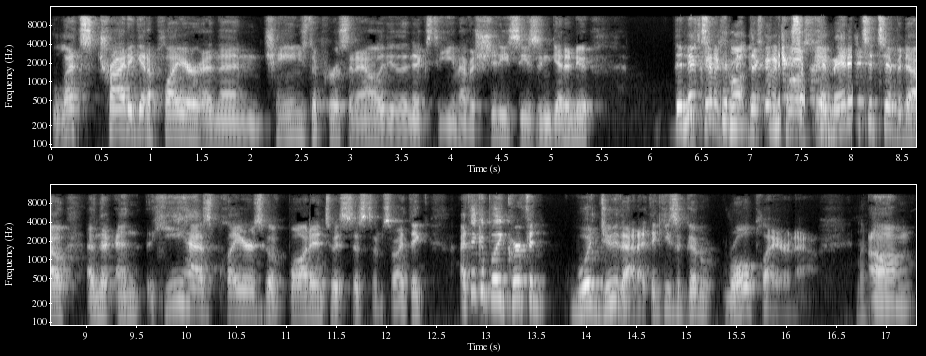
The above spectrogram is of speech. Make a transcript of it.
Let's try to get a player and then change the personality of the Knicks team. Have a shitty season. Get a new. The Knicks, are, gonna co- the Knicks are committed to Thibodeau, and the, and he has players who have bought into his system. So I think I think a Blake Griffin would do that. I think he's a good role player now. Right. Um,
